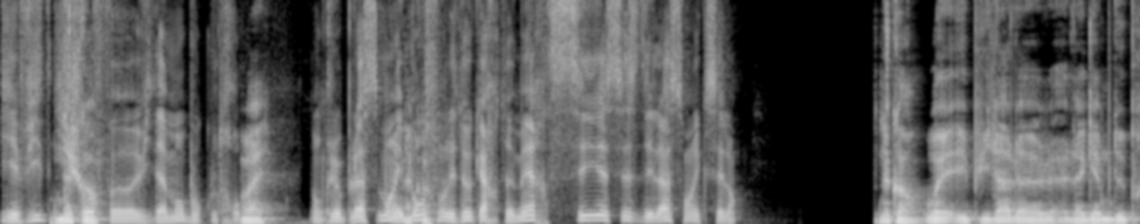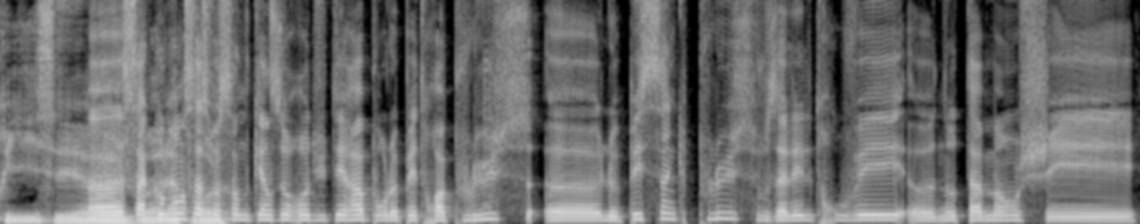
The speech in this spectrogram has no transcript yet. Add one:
Qui évite qui chauffe euh, évidemment beaucoup trop. Donc le placement est bon sur les deux cartes mères, ces SSD là sont excellents. D'accord, ouais, et puis là, la, gamme de prix, c'est. Euh, euh, ça commence à 75 euros du Tera pour le P3. Euh, le P5, vous allez le trouver notamment chez,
